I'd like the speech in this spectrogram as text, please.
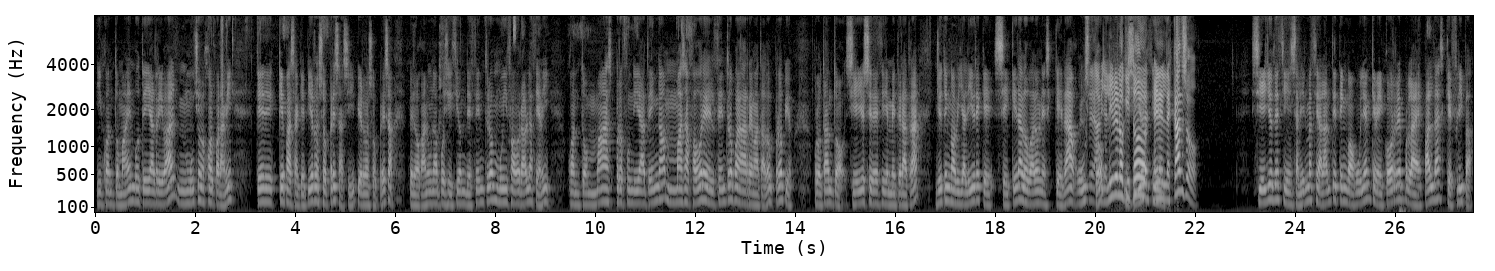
Y cuanto más embotella al rival, mucho mejor para mí. ¿Qué, qué pasa? ¿Que pierdo sorpresa? Sí, pierdo sorpresa, pero gano una posición de centro muy favorable hacia mí. Cuanto más profundidad tenga, más a favor es el centro para el rematador propio. Por lo tanto, si ellos se deciden meter atrás, yo tengo a Villalibre que se queda los balones que da O gusto. sea, Villalibre lo si quitó deciden- en el descanso. si ellos deciden salirme hacia adelante, tengo a William que me corre por las espaldas, que flipa.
